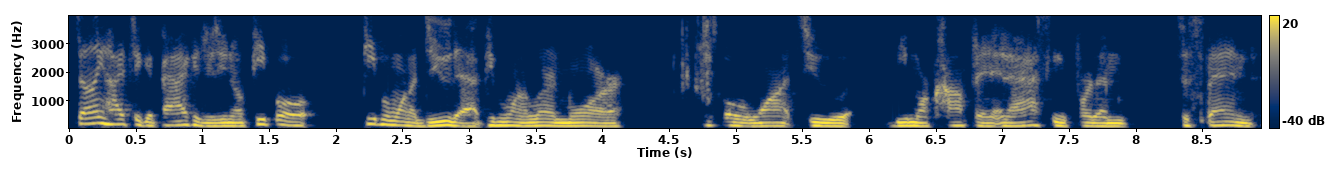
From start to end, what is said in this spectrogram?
selling high ticket packages, you know, people people want to do that. People want to learn more. People want to be more confident in asking for them to spend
